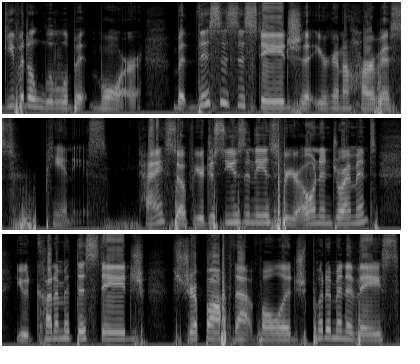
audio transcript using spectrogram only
give it a little bit more. But this is the stage that you're going to harvest peonies. Okay, so if you're just using these for your own enjoyment, you would cut them at this stage, strip off that foliage, put them in a vase,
